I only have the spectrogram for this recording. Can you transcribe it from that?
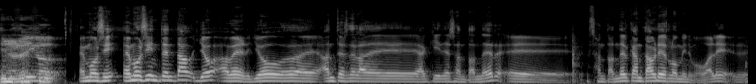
Y no lo digo, Hemos, hemos intentado, yo, a ver, yo eh, antes de la de aquí de Santander, eh, Santander Cantabria es lo mismo, ¿vale? Eh,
